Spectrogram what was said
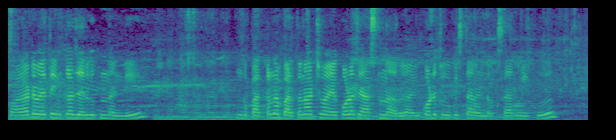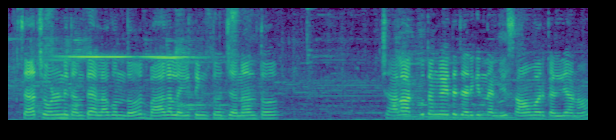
కోలాటం అయితే ఇంకా జరుగుతుందండి. ఇంకా పక్కన భరతనాట్యం అవి కూడా చేస్తున్నారు. అవి కూడా చూపిస్తానండి ఒకసారి మీకు. సార్ చూడండి ఇదంతా ఎలాగుందో. బాగా లైటింగ్తో జనాలతో. చాలా అద్భుతంగా అయితే జరిగిందండి స్వామివారి కళ్యాణం.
